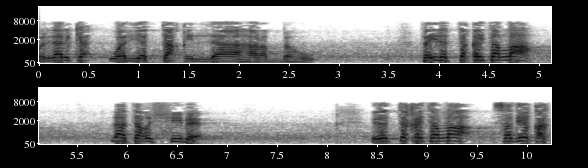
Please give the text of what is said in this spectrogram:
ولذلك وليتق الله ربه. فإذا اتقيت الله لا تغش في بيع. إذا اتقيت الله صديقك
